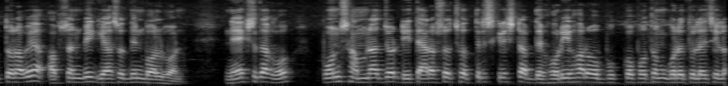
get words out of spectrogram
উত্তর হবে option B Ghiyasuddin Balban. Next দেখো কোন সাম্রাজ্যটি তেরোশো ছত্রিশ খ্রিস্টাব্দে হরিহর ও বুক্ক প্রথম গড়ে তুলেছিল?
